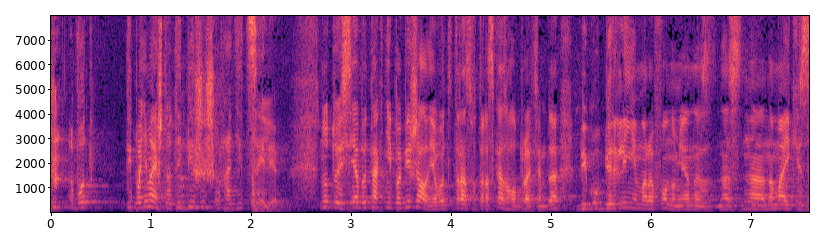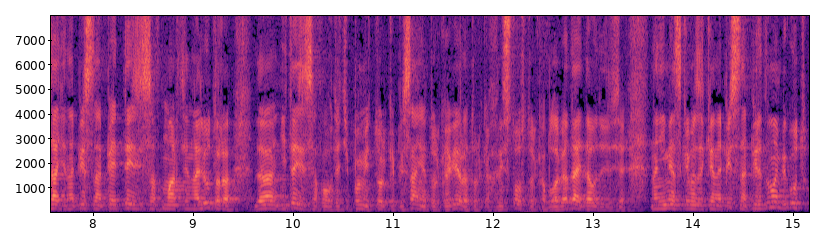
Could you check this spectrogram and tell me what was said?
вот ты понимаешь, что ты бежишь ради цели. Ну, то есть я бы так не побежал. Я в этот раз вот рассказывал братьям, да, бегу в Берлине марафон, у меня на, на, на, на майке сзади написано пять тезисов Мартина Лютера, да, не тезисов, а вот эти, помните, только Писание, только вера, только Христос, только благодать, да, вот эти все. На немецком языке написано, перед мной бегут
